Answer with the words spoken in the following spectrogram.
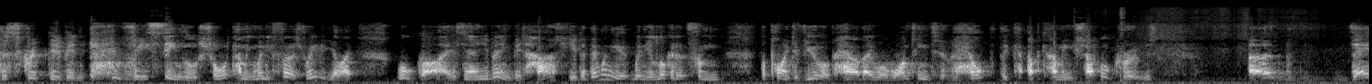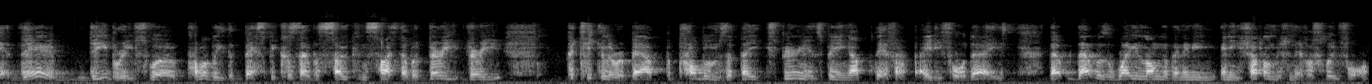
descriptive in every single shortcoming. When you first read it, you're like, well, guys, you know, you're being a bit harsh here. But then when you when you look at it from the point of view of how they were wanting to help the upcoming shuttle crews, uh, their their debriefs were probably the best because they were so concise. They were very very particular about the problems that they experienced being up there for 84 days. That that was way longer than any any shuttle mission ever flew for.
